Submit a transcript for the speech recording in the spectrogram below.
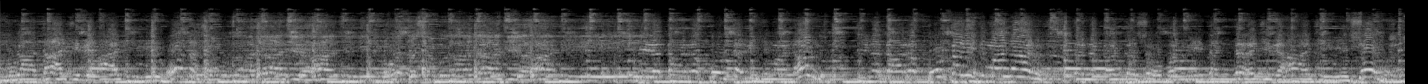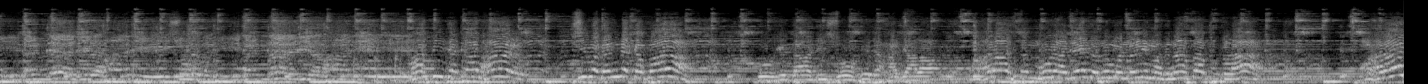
आमचा हाजी होत होता हाजी होत शंभराजाजी हाजी. तिरदार पोटली हिमालान तिरदार पोटली हिमालान दंड शोभनी दंड जिराजी शोभनी दंडाजी राजी शोभनी दंडाजी राजी हाती जटाभार शिवगंध कपाळा. गोविंदादी शोभित हजारा. महाराज शंभूराजे जणू मंडळी मदनाचा पुतळा. महाराज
